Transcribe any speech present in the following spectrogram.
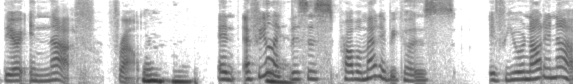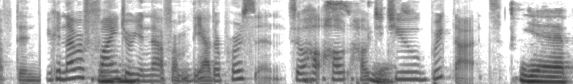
their enough from. Mm-hmm. And I feel like this is problematic because if you're not enough, then you can never find mm-hmm. your enough from the other person. So how how, how did yes. you break that? Yeah.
